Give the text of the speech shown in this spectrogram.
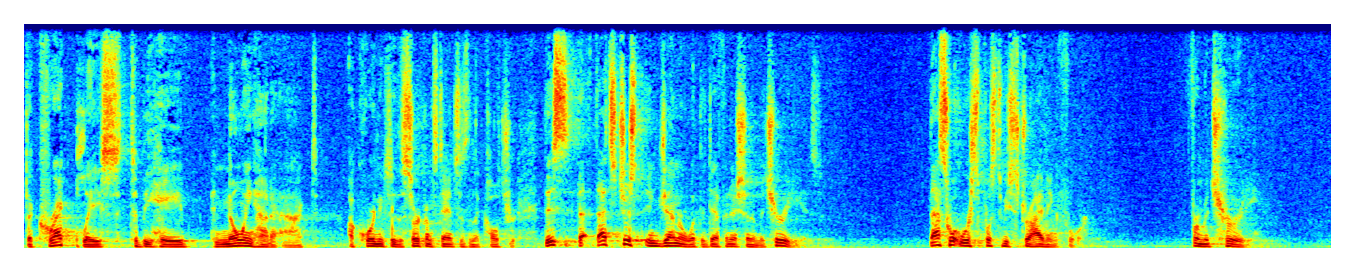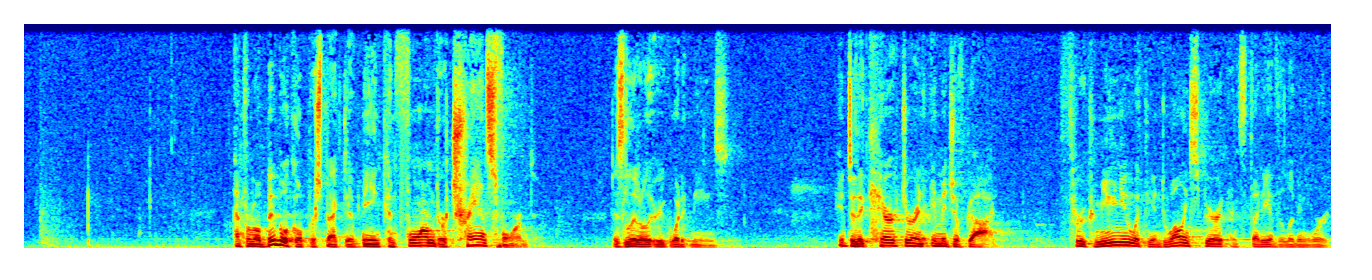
the correct place to behave, and knowing how to act according to the circumstances and the culture. This, that, that's just in general what the definition of maturity is. That's what we're supposed to be striving for, for maturity. And from a biblical perspective, being conformed or transformed is literally what it means into the character and image of God through communion with the indwelling spirit and study of the living word.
